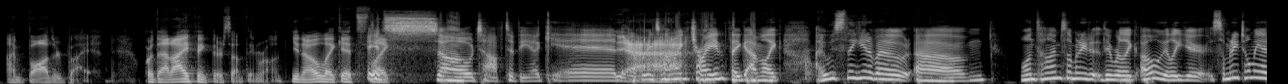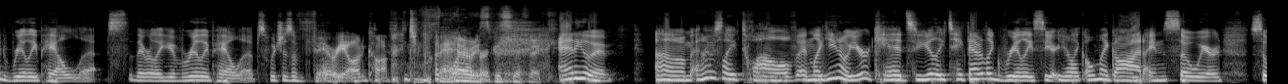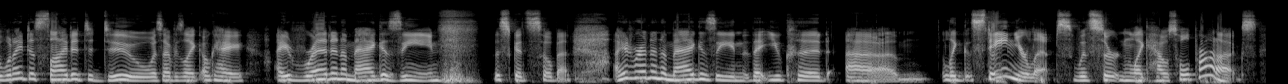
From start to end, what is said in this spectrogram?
I'm bothered by it, or that I think there's something wrong. You know, like it's, It's like so tough to be a kid. Yeah. Every time I try and think, I'm like, I was thinking about um, one time somebody they were like, oh, like you're, somebody told me I had really pale lips. They were like, you have really pale lips, which is a very odd comment. But very whatever. specific. Anyway, um, and I was like 12, and like, you know, you're a kid, so you like take that like really serious. You're like, oh my God, I'm so weird. So, what I decided to do was I was like, okay, I read in a magazine, this gets so bad. I had read in a magazine that you could um, like stain your lips with certain like household products.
